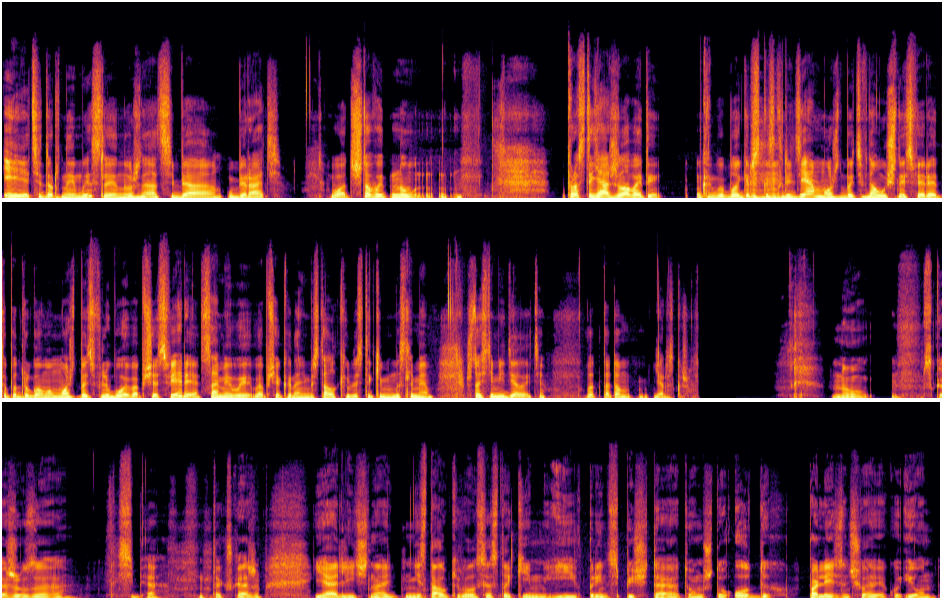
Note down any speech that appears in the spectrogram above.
И эти дурные мысли нужно от себя убирать. Вот, что вы, ну, просто я жила в этой как бы блогерской Мгм. среде, может быть, в научной сфере это по-другому, может быть, в любой вообще сфере. Сами вы вообще когда-нибудь сталкивались с такими мыслями? Что с ними делаете? Вот потом я расскажу. Ну, скажу за себя, так скажем. Я лично не сталкивался с таким и, в принципе, считаю о том, что отдых полезен человеку, и он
